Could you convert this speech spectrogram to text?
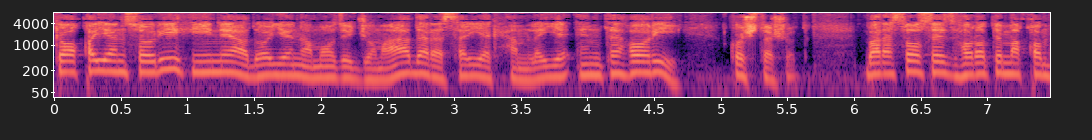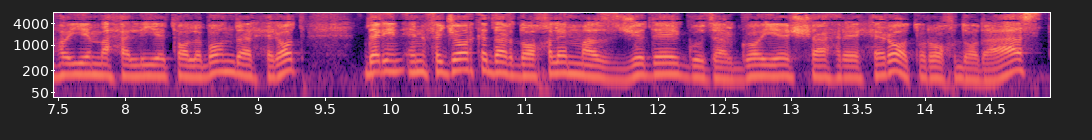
که آقای انصاری حین ادای نماز جمعه در اثر یک حمله انتحاری کشته شد. بر اساس اظهارات مقام های محلی طالبان در هرات در این انفجار که در داخل مسجد گذرگاه شهر هرات رخ داده است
